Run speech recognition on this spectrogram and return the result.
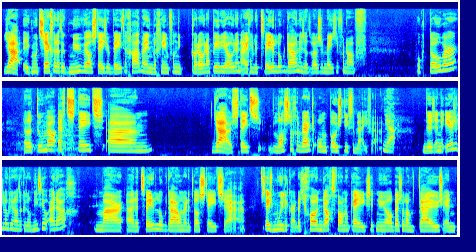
Ja, ik moet zeggen dat het nu wel steeds weer beter gaat. Maar in het begin van die coronaperiode en eigenlijk de tweede lockdown... dus dat was een beetje vanaf oktober... dat het toen wel echt steeds... ehm, ja, steeds lastiger werd om positief te blijven. Ja, Dus in de eerste lockdown had ik het nog niet heel erg. Maar eh, de tweede lockdown werd het wel steeds, ja, steeds moeilijker. Dat je gewoon dacht van, oké, ik zit nu al best wel lang thuis en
